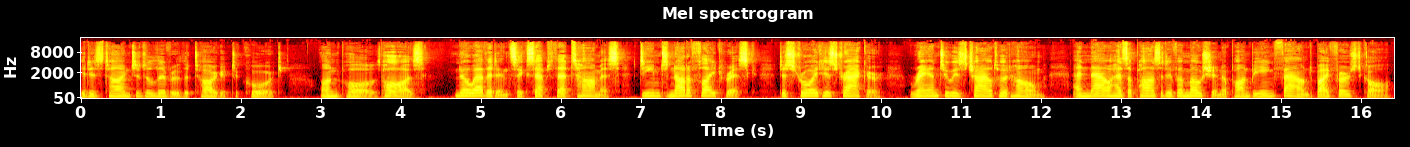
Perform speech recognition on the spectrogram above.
It is time to deliver the target to court. Unpause. Pause. No evidence except that Thomas, deemed not a flight risk, destroyed his tracker, ran to his childhood home, and now has a positive emotion upon being found by first call.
